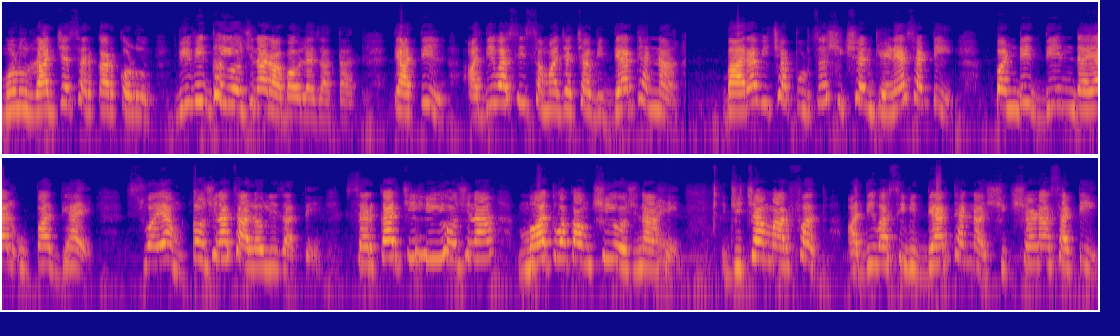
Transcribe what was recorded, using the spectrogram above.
म्हणून राज्य सरकारकडून विविध योजना राबवल्या जातात. त्यातील आदिवासी समाजाच्या विद्यार्थ्यांना बारावीच्या पुढचं शिक्षण घेण्यासाठी पंडित दीनदयाल उपाध्याय स्वयं योजना चालवली जाते. सरकारची ही योजना महत्वाकांक्षी योजना आहे जिच्या मार्फत आदिवासी विद्यार्थ्यांना शिक्षणासाठी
